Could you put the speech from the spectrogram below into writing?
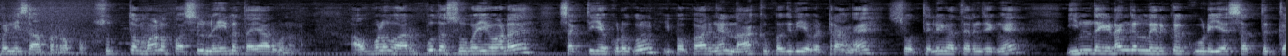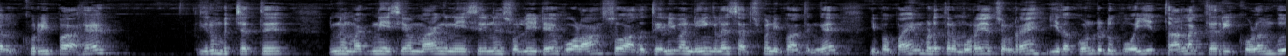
பண்ணி சாப்பிட்றப்போ சுத்தமான பசு நெய்யில் தயார் பண்ணணும். அவ்வளவு அற்புத சுவையோட சக்தியை கொடுக்கும். இப்போ பாருங்கள் நாக்கு பகுதியை வெட்டுறாங்க. ஸோ தெளிவாக தெரிஞ்சுங்க இந்த இடங்களில் இருக்கக்கூடிய சத்துக்கள் குறிப்பாக இரும்புச்சத்து இன்னும் மக்னீசியம் மாங்கனீஸுன்னு சொல்லிகிட்டே போகலாம் ஸோ அதை தெளிவாக நீங்களே சர்ச் பண்ணி பார்த்துங்க. இப்போ பயன்படுத்துகிற முறையை சொல்கிறேன் இதை கொண்டுட்டு போய் தலைக்கறி குழம்பு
